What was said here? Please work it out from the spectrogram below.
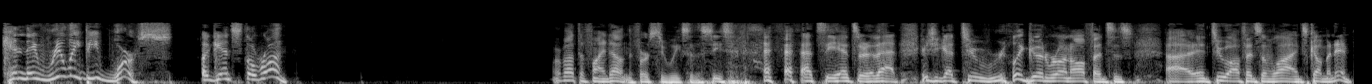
can they really be worse against the run? We're about to find out in the first two weeks of the season. That's the answer to that because you got two really good run offenses uh, and two offensive lines coming in.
